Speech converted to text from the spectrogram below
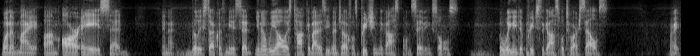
One of my um, RAs said, and it really stuck with me, he said, you know, we always talk about as evangelicals preaching the gospel and saving souls, but we need to preach the gospel to ourselves right?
